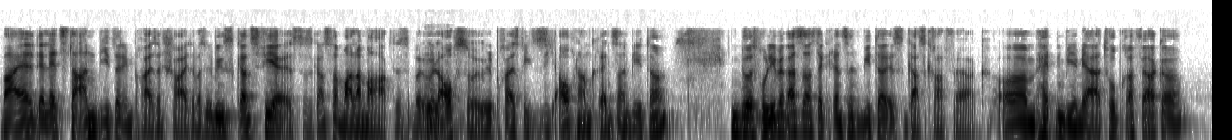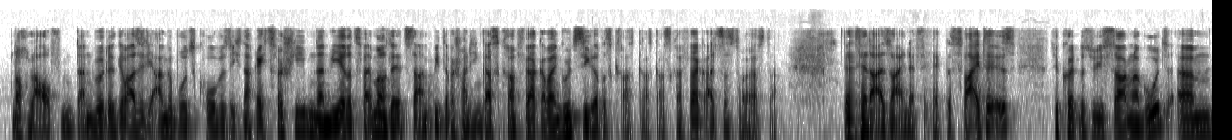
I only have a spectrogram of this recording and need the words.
weil der letzte Anbieter den Preis entscheidet, was übrigens ganz fair ist. Das ist ein ganz normaler Markt. Das ist bei Öl mhm. auch so. Ölpreis richtet sich auch nach dem Grenzanbieter. Nur das Problem der ganzen ist, der Grenzanbieter ist ein Gaskraftwerk. Ähm, hätten wir mehr Atomkraftwerke, noch laufen, dann würde quasi die Angebotskurve sich nach rechts verschieben. Dann wäre zwar immer noch der letzte Anbieter wahrscheinlich ein Gaskraftwerk, aber ein günstigeres Gas Gaskraftwerk als das teuerste. Das hätte also einen Effekt. Das zweite ist, Sie könnten natürlich sagen, na gut, ähm,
